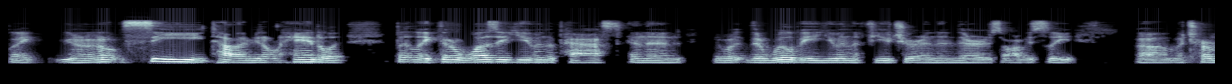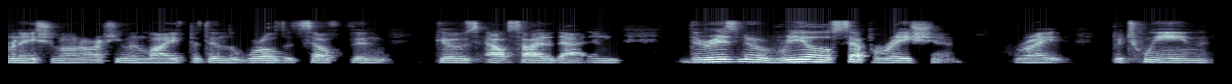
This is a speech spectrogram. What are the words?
like, you know, we don't see time, we don't handle it. But like there was a you in the past, and then there, there will be you in the future, and then there's obviously um, a termination on our human life, but then the world itself then goes outside of that. And there is no real separation, right, between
